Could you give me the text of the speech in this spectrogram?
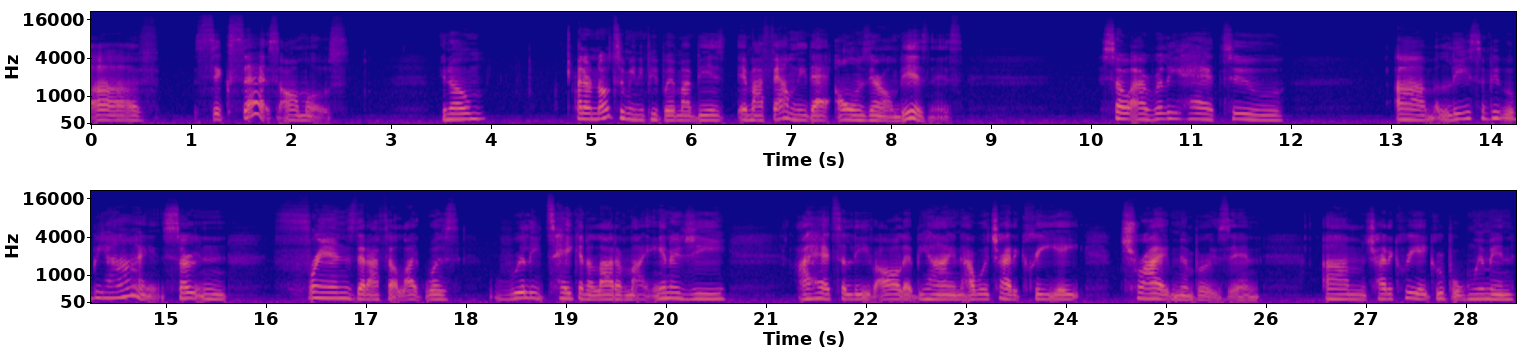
of success almost. You know, I don't know too many people in my biz in my family that owns their own business. So I really had to um, leave some people behind. Certain friends that I felt like was really taking a lot of my energy. I had to leave all that behind. I would try to create tribe members and um, try to create group of women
